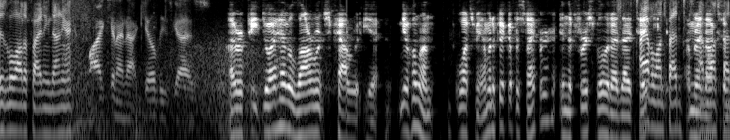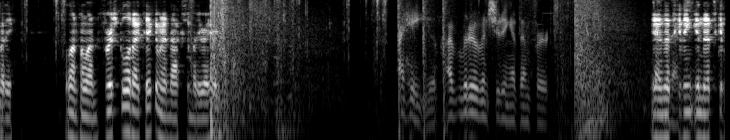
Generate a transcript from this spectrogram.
There's a lot of fighting down here. Why can I not kill these guys? I repeat, do I have a launch power yet? Yo, hold on. Watch me. I'm gonna pick up a sniper, and the first bullet I, I take, I have a launch pad. I'm gonna knock somebody. pad. somebody. Hold on, hold on. First bullet I take, I'm gonna knock somebody right here. I hate you. I've literally been shooting at them for And that's minutes. getting, and that's getting.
